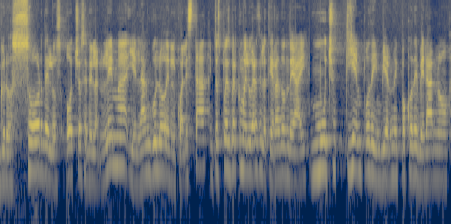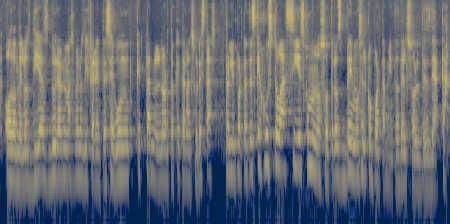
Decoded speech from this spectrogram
grosor de los ochos en el analema y el ángulo en el cual está. Entonces puedes ver cómo hay lugares de la Tierra donde hay mucho tiempo de invierno y poco de verano o donde los días duran más o menos diferentes según qué tan al norte o qué tan al sur estás. Pero lo importante es que justo así es como nosotros vemos el comportamiento del sol desde acá.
